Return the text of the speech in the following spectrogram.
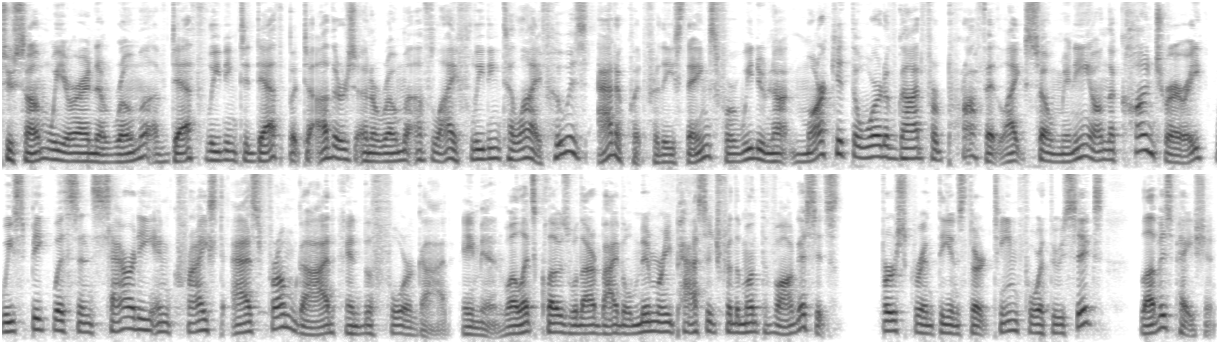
To some, we are an aroma of death leading to death, but to others, an aroma of life leading to life. Who is adequate for these things? For we do not market the word of God for profit like so many. On the contrary, we speak with sincerity in Christ as from God and before God. Amen. Well, let's close with our Bible memory passage for the month of August. It's 1 Corinthians 13, 4 through 6. Love is patient.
